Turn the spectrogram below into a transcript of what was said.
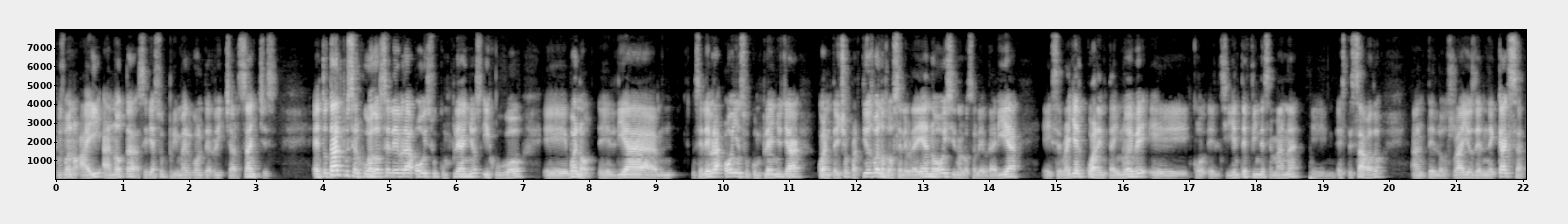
Pues bueno, ahí anota, sería su primer gol de Richard Sánchez. En total, pues el jugador celebra hoy su cumpleaños y jugó, eh, bueno, el día, mm, celebra hoy en su cumpleaños ya 48 partidos, bueno, lo celebraría no hoy, sino lo celebraría, eh, celebraría el 49 eh, el siguiente fin de semana, este sábado, ante los rayos del Necaxa.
